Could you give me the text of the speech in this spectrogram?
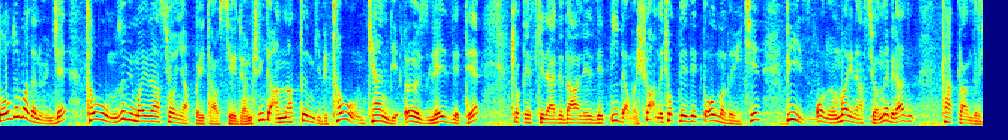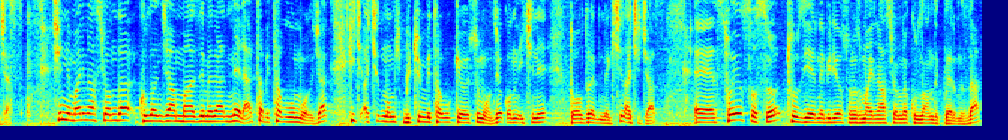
doldurmadan önce tavuğumuzu bir marinasyon yapmayı tavsiye ediyorum. Çünkü anlattığım gibi tavuğun kendi öz lezzeti çok eskilerde daha lezzetliydi ama şu anda çok lezzetli olmadığı için biz onu marinasyonla biraz tatlandıracağız. Şimdi marinasyonda kullanacağım malzemeler neler? Tabii tavuğum olacak. Hiç açılmamış bütün bir tavuk göğsüm olacak. Onun içini doldurabilmek için açacağız. Ee, soya sosu, tuz yerine biliyorsunuz marinasyonda kullandıklarımızdan.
